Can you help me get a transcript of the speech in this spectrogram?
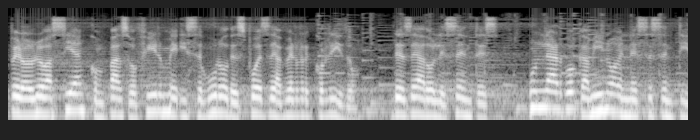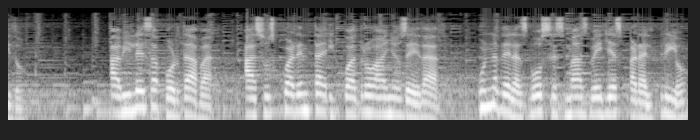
pero lo hacían con paso firme y seguro después de haber recorrido, desde adolescentes, un largo camino en ese sentido. Avilés aportaba, a sus 44 años de edad, una de las voces más bellas para el trío,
